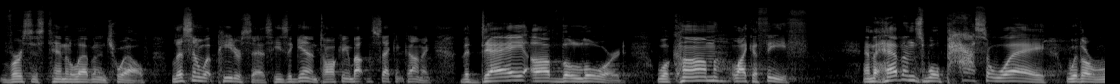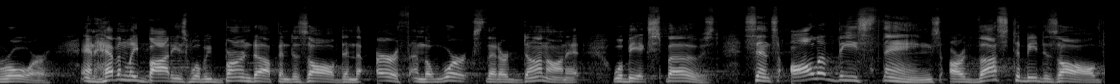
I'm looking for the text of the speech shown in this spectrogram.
verses 10 11 and 12 listen what peter says. He's again talking about the second coming. The day of the lord will come like a thief and the heavens will pass away with a roar and heavenly bodies will be burned up and dissolved and the earth and the works that are done on it will be exposed. Since all of these things are thus to be dissolved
